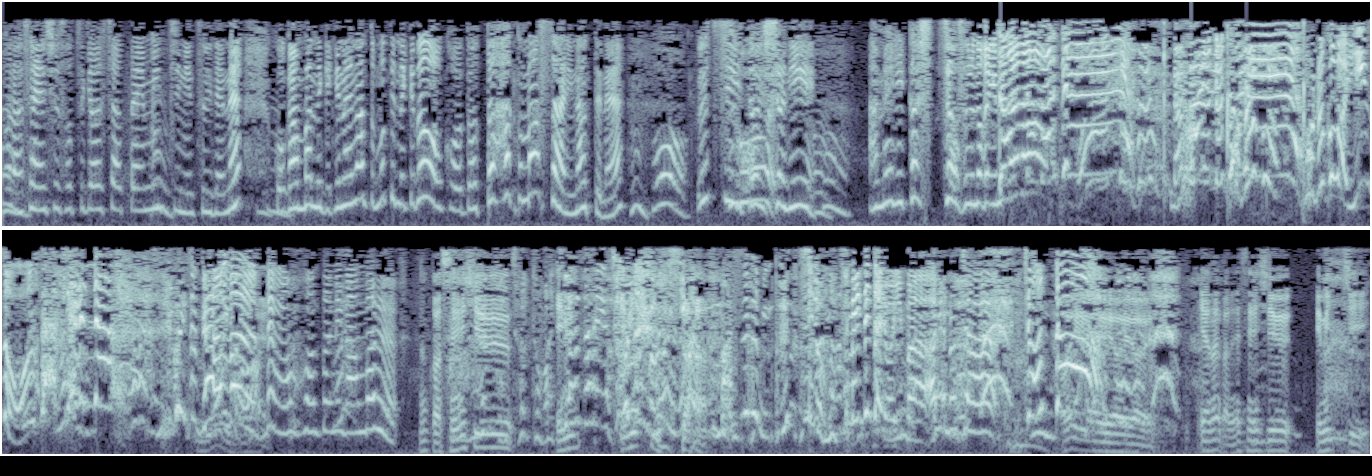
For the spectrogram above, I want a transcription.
ほら、先週卒業しちゃったエミッチについてね、こう頑張んなきゃいけないなと思ってんだけど、こう、ドットハックマスターになってね、おううっちーと一緒に、ん。アメリカ出張するのが夢なの名前がこの子。この子はいいぞ。ふざけんな。頑張る本当に頑張る。なんか先週、ちょっと待えみってくださいよえみ っちがさ、まっすぐ、うっちを見つめてたよ、今、綾乃ちゃん。ちょっとおいおいおいおい。いやなんかね、先週、えみっち、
